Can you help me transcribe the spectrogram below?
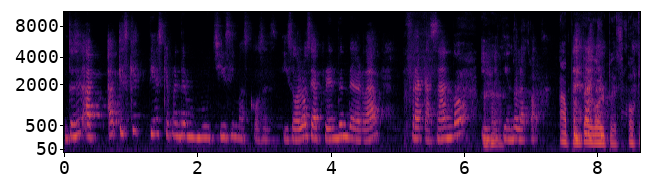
Entonces, a- a- es que tienes que aprender muchísimas cosas y solo se aprenden de verdad fracasando y Ajá. metiendo la pata. A punta de golpes. Ok.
